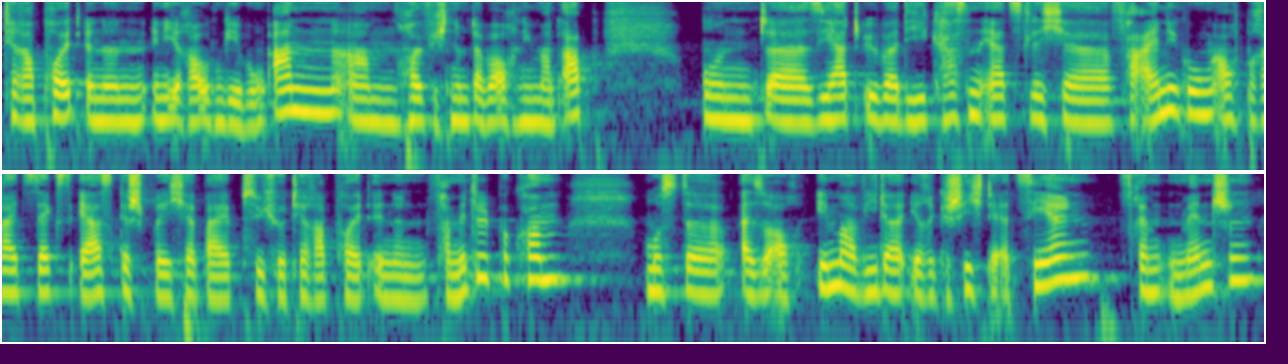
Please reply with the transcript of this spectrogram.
TherapeutInnen in ihrer Umgebung an. Ähm, häufig nimmt aber auch niemand ab. Und äh, sie hat über die Kassenärztliche Vereinigung auch bereits sechs Erstgespräche bei PsychotherapeutInnen vermittelt bekommen, musste also auch immer wieder ihre Geschichte erzählen, fremden Menschen.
